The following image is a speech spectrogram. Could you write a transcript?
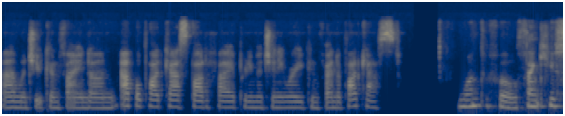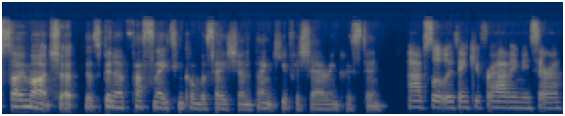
um, which you can find on Apple Podcast, Spotify, pretty much anywhere you can find a podcast. Wonderful. Thank you so much. Uh, it's been a fascinating conversation. Thank you for sharing, Kristin. Absolutely. Thank you for having me, Sarah.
